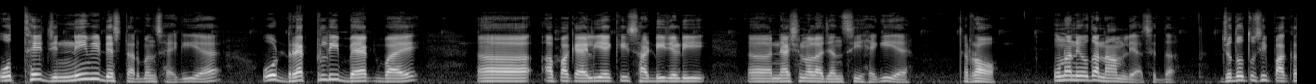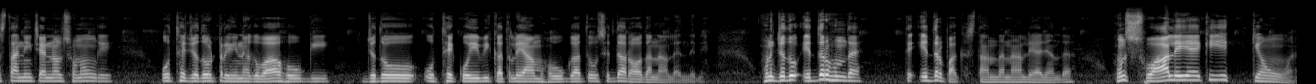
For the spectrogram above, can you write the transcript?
ਉੱਥੇ ਜਿੰਨੀ ਵੀ ਡਿਸਟਰਬੈਂਸ ਹੈਗੀ ਹੈ, ਉਹ ਡਾਇਰੈਕਟਲੀ ਬੈਕਡ ਬਾਏ ਆਪਾਂ ਕਹਿ ਲਈਏ ਕਿ ਸਾਡੀ ਜਿਹੜੀ ਨੈਸ਼ਨਲ ਏਜੰਸੀ ਹੈਗੀ ਹੈ ਰॉ ਉਹਨਾਂ ਨੇ ਉਹਦਾ ਨਾਮ ਲਿਆ ਸਿੱਧਾ। ਜਦੋਂ ਤੁਸੀਂ ਪਾਕਿਸਤਾਨੀ ਚੈਨਲ ਸੁਣੋਗੇ, ਉੱਥੇ ਜਦੋਂ ਟ੍ਰੇਨ ਅਗਵਾ ਹੋਊਗੀ, ਜਦੋਂ ਉੱਥੇ ਕੋਈ ਵੀ ਕਤਲੇਆਮ ਹੋਊਗਾ, ਤੇ ਉਹ ਸਿੱਧਾ ਰੌ ਦਾ ਨਾਮ ਲੈਂਦੇ ਨੇ। ਹੁਣ ਜਦੋਂ ਇੱਧਰ ਹੁੰਦਾ ਹੈ, ਤੇ ਇੱਧਰ ਪਾਕਿਸਤਾਨ ਦਾ ਨਾਮ ਲਿਆ ਜਾਂਦਾ ਹੁਣ ਸਵਾਲ ਇਹ ਹੈ ਕਿ ਇਹ ਕਿਉਂ ਹੈ?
